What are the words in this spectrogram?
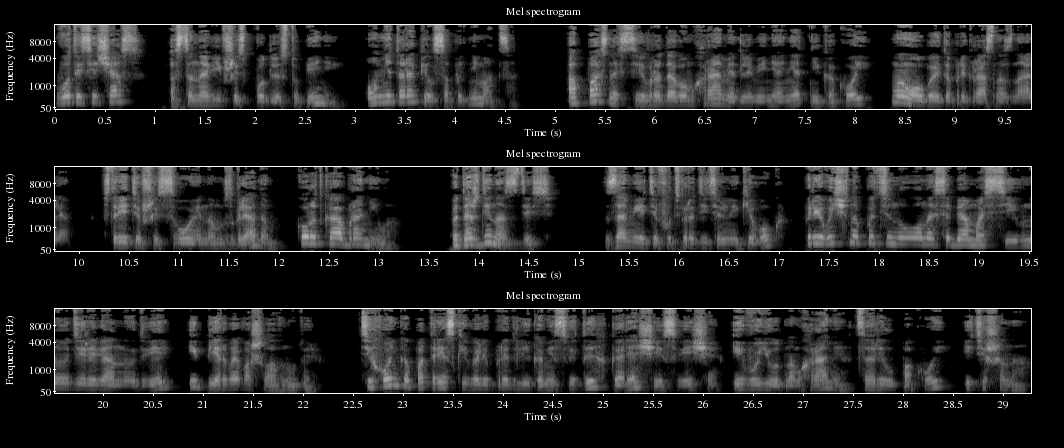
Вот и сейчас, остановившись подле ступеней, он не торопился подниматься. Опасности в родовом храме для меня нет никакой, мы оба это прекрасно знали. Встретившись с воином взглядом, коротко обронила. «Подожди нас здесь». Заметив утвердительный кивок, Привычно потянула на себя массивную деревянную дверь и первой вошла внутрь. Тихонько потрескивали пред ликами святых горящие свечи, и в уютном храме царил покой и тишина.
